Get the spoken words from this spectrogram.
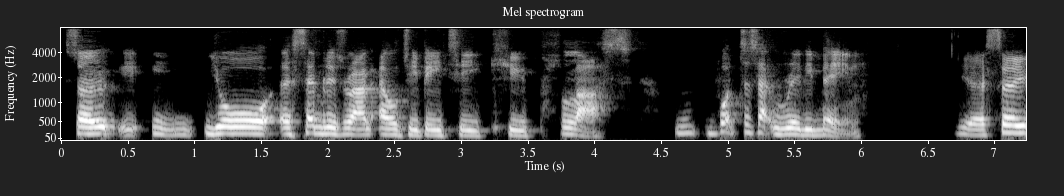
So your assemblies around LGBTQ plus, what does that really mean? Yeah, so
